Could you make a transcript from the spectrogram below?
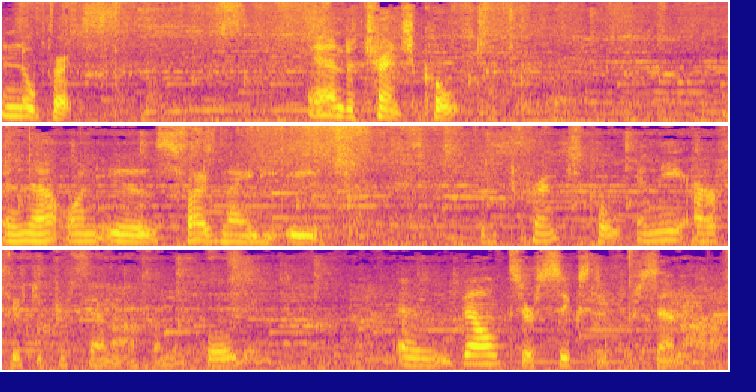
and no price. And a trench coat. And that one is $5.98 for the trench coat. And they are 50% off on the clothing. And belts are 60% off.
